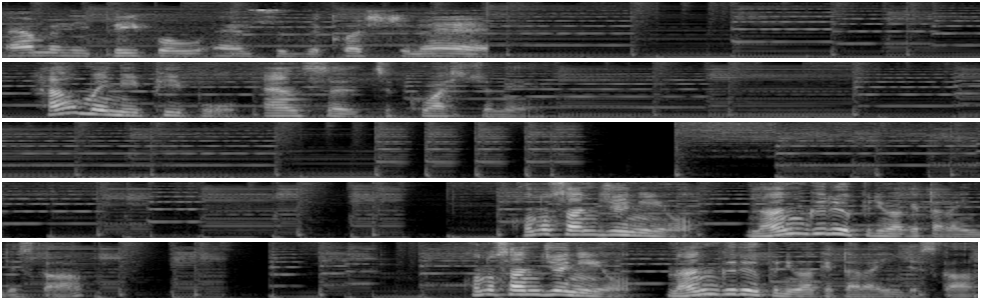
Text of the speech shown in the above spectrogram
How many people answered the questionnaire? How many people answered the questionnaire? の30人を何グループに分けたらいいんですかこの30人を何グループに分けたらいいんですか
